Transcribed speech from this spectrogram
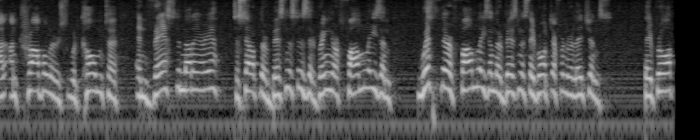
And, and travelers would come to invest in that area, to set up their businesses. They'd bring their families. And with their families and their business, they brought different religions. They brought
